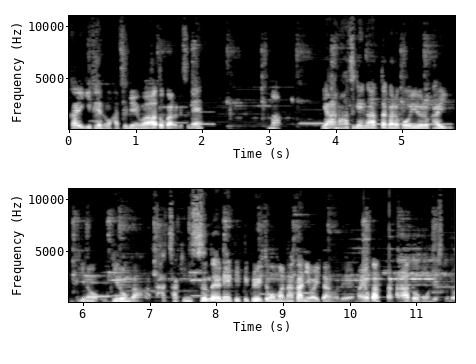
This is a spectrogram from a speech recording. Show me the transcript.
会議での発言は後からですね。まあ、いや、あの発言があったからこういろいろ会議の議論が先に進んだよねって言ってくれる人もまあ中にはいたので、まあ良かったかなと思うんですけど、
